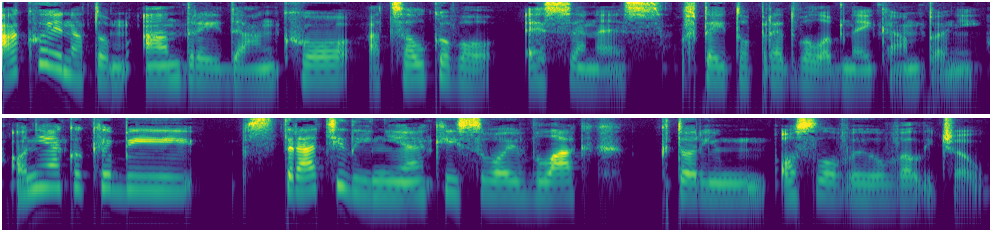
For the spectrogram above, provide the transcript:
Ako je na tom Andrej Danko a celkovo SNS v tejto predvolebnej kampani? Oni ako keby stratili nejaký svoj vlak, ktorým oslovujú voličov.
